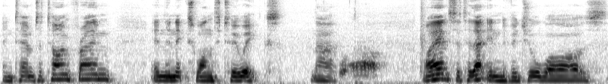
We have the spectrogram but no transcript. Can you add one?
in terms of time frame, in the next one to two weeks. Now, Wow. my answer to that individual was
